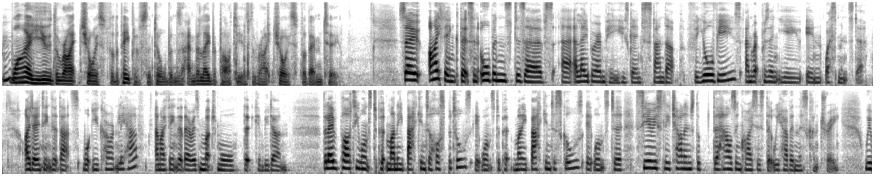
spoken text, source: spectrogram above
Mm. why are you the right choice for the people of St Albans and the Labour Party is the right choice for them too? So I think that St Albans deserves a Labour MP who's going to stand up for your views and represent you in Westminster. I don't think that that's what you currently have, and I think that there is much more that can be done. The Labour Party wants to put money back into hospitals, it wants to put money back into schools, it wants to seriously challenge the, the housing crisis that we have in this country. We,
